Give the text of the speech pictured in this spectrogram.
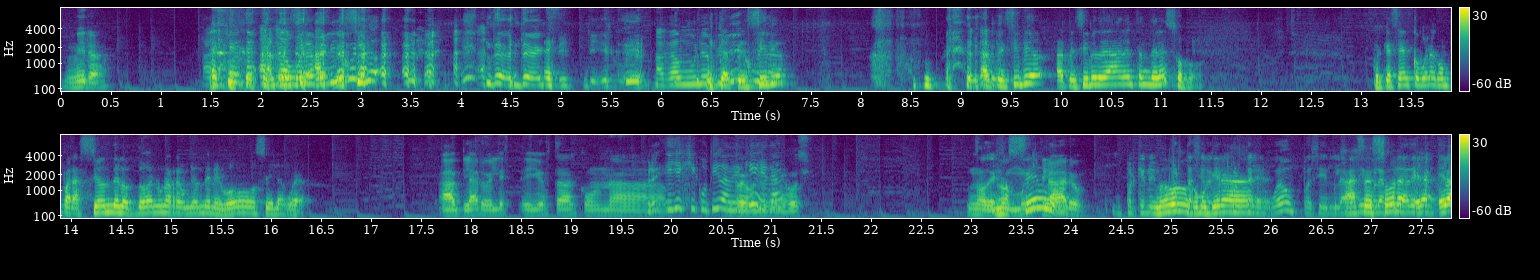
Mira, Hagamos una Al película. principio- debe, debe existir, weón. Hagamos una película. principio, al principio, al principio te daban a entender eso, po. Porque hacían como una comparación de los dos en una reunión de negocio y la weá. Ah, claro, él, ellos estaban con una. Pero ella ejecutiva de qué era? negocio. No dejan No muy sé, claro. Porque no, No, importa, como si que era importa el weón, pues si la película asesora, deja era- era claro que la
